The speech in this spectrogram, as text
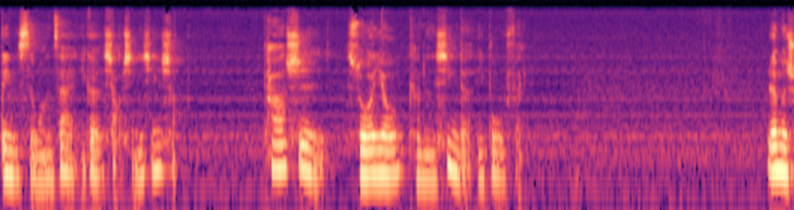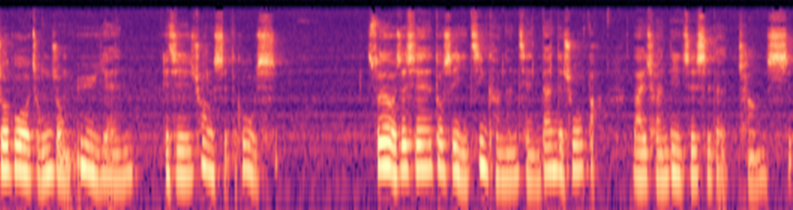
并死亡在一个小行星上，他是所有可能性的一部分。人们说过种种预言以及创始的故事。所有这些都是以尽可能简单的说法来传递知识的尝试。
